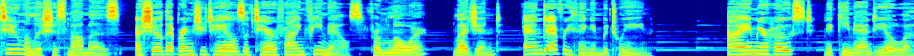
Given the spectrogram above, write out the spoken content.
to Malicious Mamas, a show that brings you tales of terrifying females from lore, legend, and everything in between. I am your host, Nikki Mandiola.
